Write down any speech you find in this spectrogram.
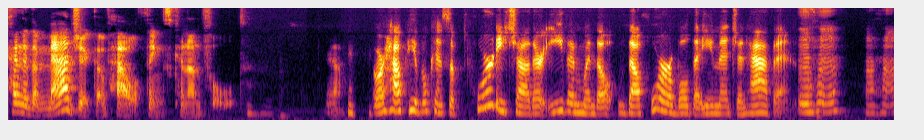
kind of the magic of how things can unfold mm-hmm yeah. or how people can support each other even when the the horrible that you mentioned happens. Mm-hmm. Mm-hmm.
